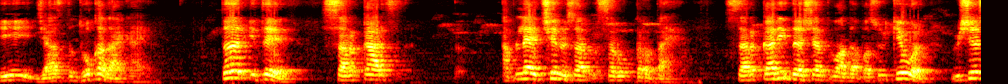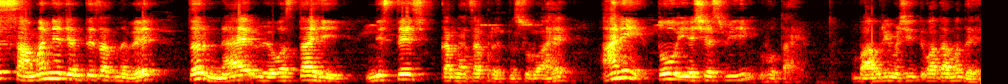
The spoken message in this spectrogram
ही जास्त धोकादायक आहे. तर इथे सरकार आपल्या इच्छेनुसार सर्व करत आहे. सरकारी दहशतवादापासून केवळ विशेष सामान्य जनतेचाच नव्हे तर न्याय व्यवस्थाही निस्तेज करण्याचा प्रयत्न सुरू आहे आणि तो यशस्वी होत आहे. बाबरी मशीद वादामध्ये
